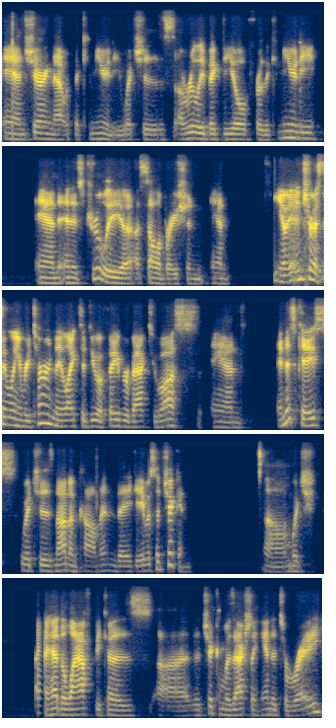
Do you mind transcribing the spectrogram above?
and sharing that with the community, which is a really big deal for the community. And, and it's truly a, a celebration. And, you know, interestingly, in return, they like to do a favor back to us. And in this case, which is not uncommon, they gave us a chicken, um, which I had to laugh because uh, the chicken was actually handed to Ray,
